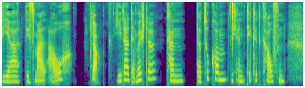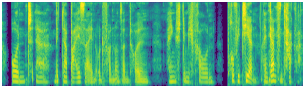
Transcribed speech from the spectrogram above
wir diesmal auch, ja, jeder, der möchte, kann dazukommen, sich ein Ticket kaufen und äh, mit dabei sein und von unseren tollen eigenstimmig Frauen profitieren, einen ganzen Tag lang.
